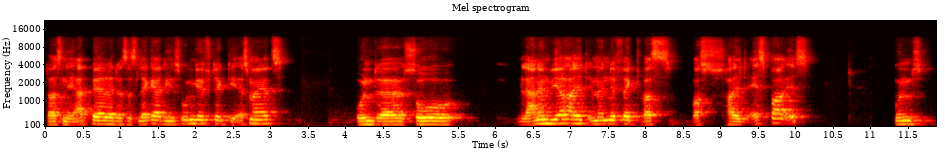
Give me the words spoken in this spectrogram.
da ist eine Erdbeere, das ist lecker, die ist ungiftig, die essen wir jetzt. Und äh, so lernen wir halt im Endeffekt, was, was halt essbar ist. Und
